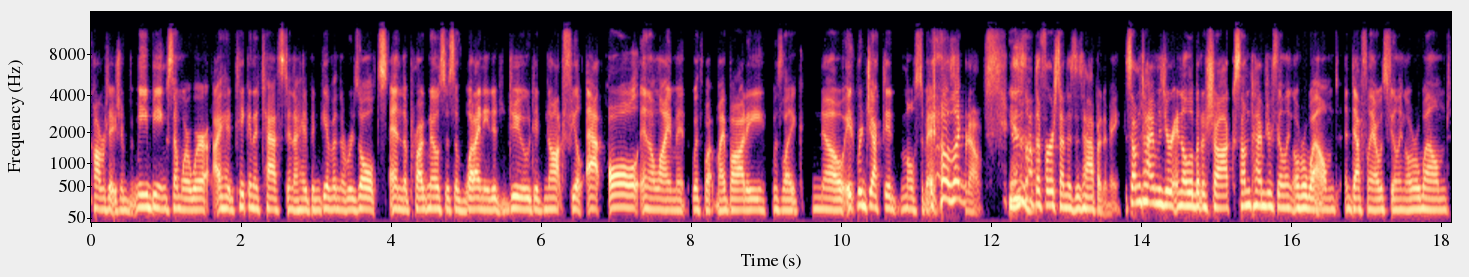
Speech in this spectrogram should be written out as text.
conversation, but me being somewhere where I had taken a test and I had been given the results and the prognosis of what I needed to do did not feel at all in alignment with what my body was like. No, it rejected most of it. I was like, no, yeah. this is not the first time this has happened to me. Sometimes you're in a little bit of shock. Sometimes you're feeling overwhelmed. And definitely I was feeling overwhelmed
